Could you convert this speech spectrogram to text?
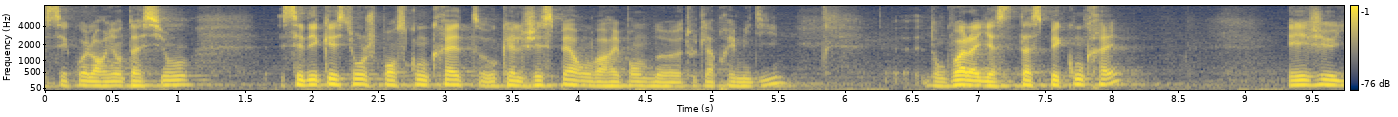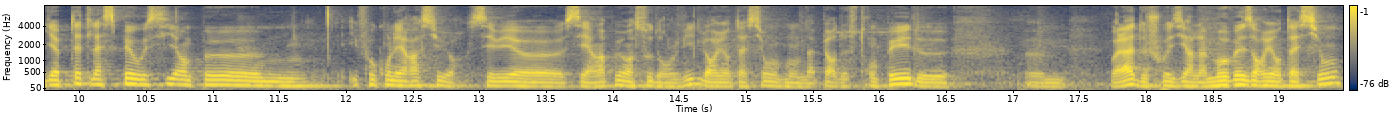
C'est quoi l'orientation? C'est des questions, je pense, concrètes auxquelles j'espère on va répondre toute l'après-midi. Donc voilà, il y a cet aspect concret. Et il y a peut-être l'aspect aussi un peu. euh, il faut qu'on les rassure. C'est euh, c'est un peu un saut dans le vide, l'orientation. On a peur de se tromper, de, euh, voilà, de choisir la mauvaise orientation.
